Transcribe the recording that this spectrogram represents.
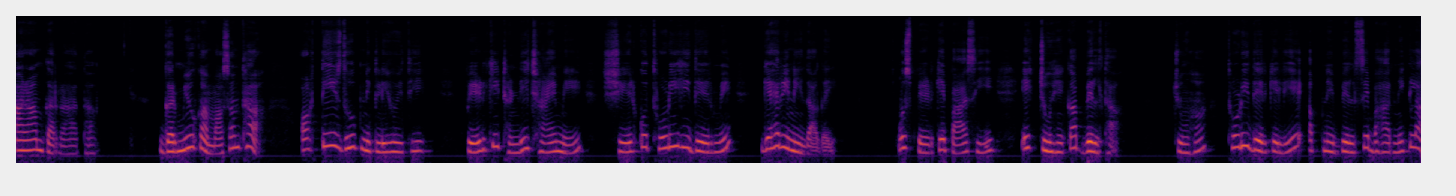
आराम कर रहा था। गर्मियों का मौसम था और तेज धूप निकली हुई थी। पेड़ की ठंडी छाया में शेर को थोड़ी ही देर में गहरी नींद आ गई। उस पेड़ के पास ही एक चूहे का बिल था। चूहा थोड़ी देर के लिए अपने बिल से बाहर निकला।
